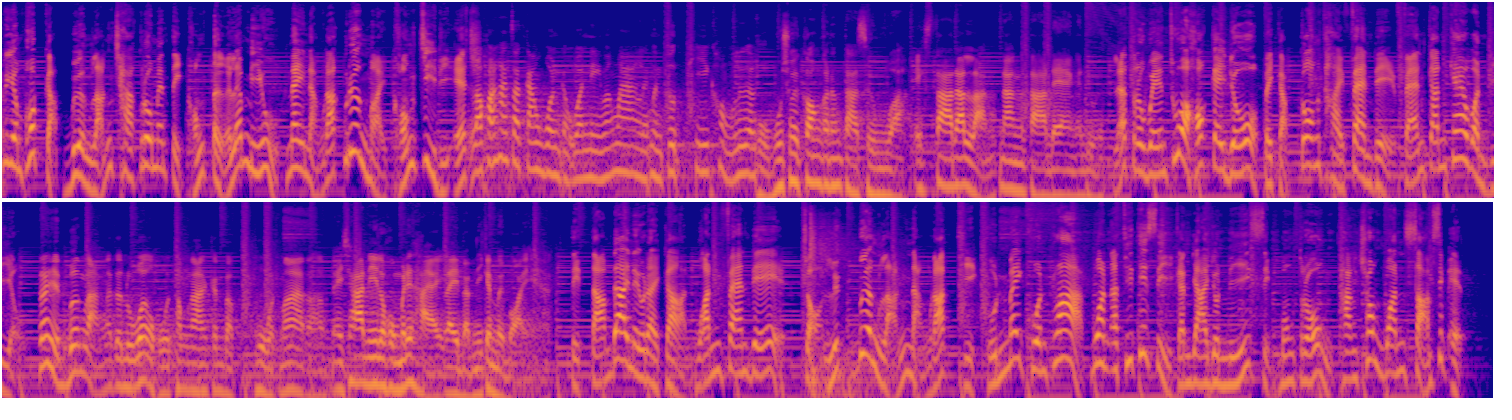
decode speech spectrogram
เตรียมพบกับเบื้องหลังฉากโรแมนติกของเต๋อและมิว ในหนังรักเรื่องใหม่ของ GDH เราค่อนข้างจะกังวลกับวันนี้มาก ๆ เลย เหมือนจุดพีคของเรื่องโอ้โหผู้ช่วยกล้องก็น้ำตาซึมว่ะ extra ด้านหลังนั่งตาแดงกันอยู่ และตระเวนทั่วฮอกไกโดไปกับกองถ่ายแฟนเดย์แฟนกันแค่วันเดียว ถ้าเห็นเบื้องหลังอาจจะรู้ว่าโอ้โหทำงานกันแบบโหดมากครับในชาตินี้เราคงไม่ได้ถ่ายอะไรแบบนี้กันบ่อยๆ ติดตามได้ในรายการวันแฟนเดย์เจาะลึกเบื้องหลังหนังรักที่คุณไม่ควรพลาด วันอาทิตย์ที่ 4 กันยายนนี้ 10โมงตรง ทางช่องวัน 31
